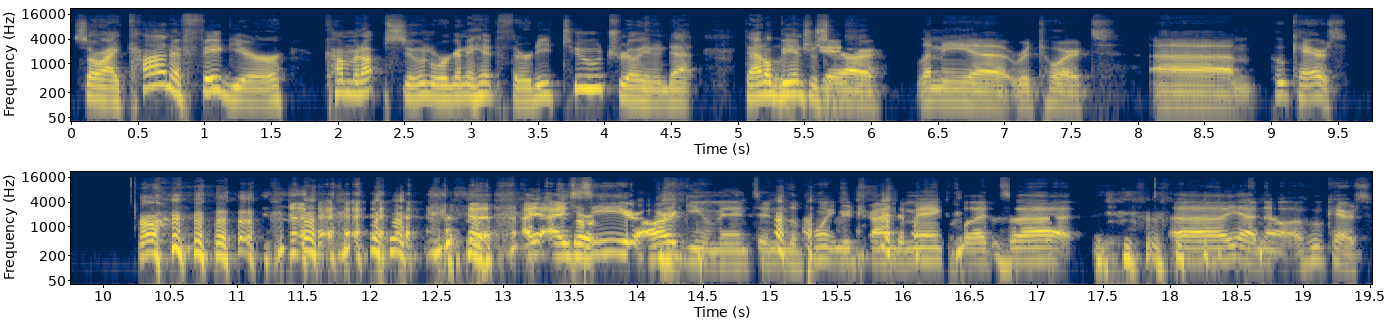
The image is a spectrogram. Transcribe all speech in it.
So I kind of figure coming up soon, we're going to hit 32 trillion in debt. That'll be interesting. JR, let me uh, retort. Um, who cares? I, I so, see your argument and the point you're trying to make, but uh, uh, yeah, no, who cares?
